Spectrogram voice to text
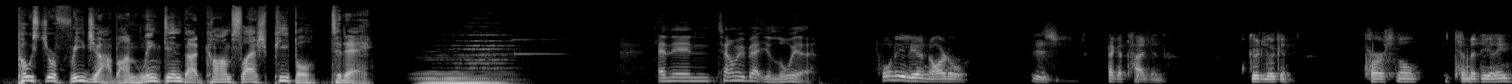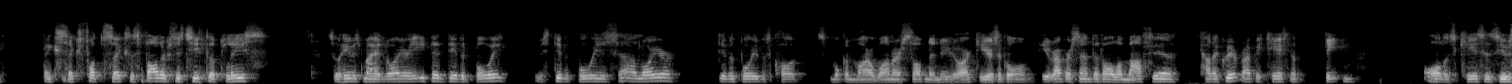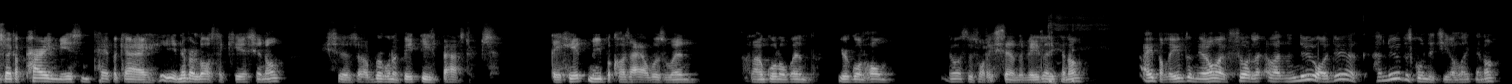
Post your free job on linkedin.com slash people today. And then tell me about your lawyer. Tony Leonardo is big Italian, good looking, personal, intimidating, like six foot six. His father was the chief of police. So he was my lawyer. He did David Bowie. He was David Bowie's uh, lawyer. David Bowie was caught smoking marijuana or something in New York years ago. He represented all the mafia, had a great reputation of beating all his cases. He was like a Perry Mason type of guy. He never lost a case, you know. He says, oh, "We're going to beat these bastards. They hate me because I always win, and I'm going to win. You're going home." You know, this is what he said to me, like you know. I believed him, you know. I sort of, I knew, I knew, I knew I was going to jail, like you know.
